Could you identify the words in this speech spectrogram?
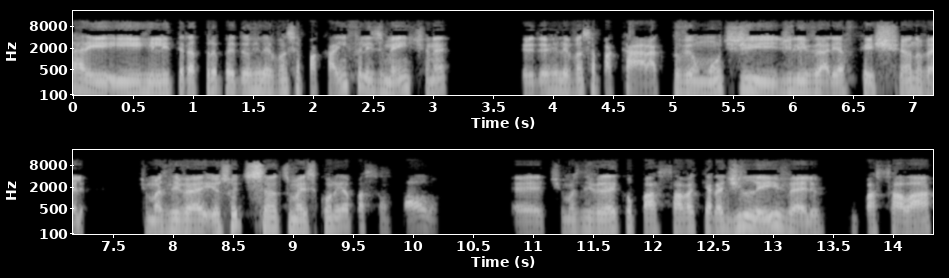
Cara, e, e literatura perdeu relevância pra caralho, infelizmente, né? Perdeu relevância pra caraca. Tu vê um monte de, de livraria fechando, velho. Tinha umas livrarias. Eu sou de Santos, mas quando eu ia pra São Paulo, é, tinha umas livrarias que eu passava que era de lei, velho. Passar lá.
